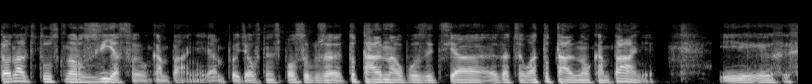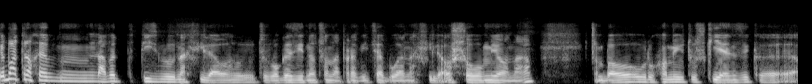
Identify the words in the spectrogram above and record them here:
Donald Tusk no, rozwija swoją kampanię. Ja bym powiedział w ten sposób, że totalna opozycja zaczęła totalną kampanię. I chyba trochę nawet PiS był na chwilę, czy w ogóle Zjednoczona Prawica była na chwilę oszołomiona, bo uruchomił Tusk język, e,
